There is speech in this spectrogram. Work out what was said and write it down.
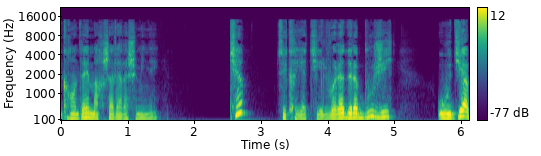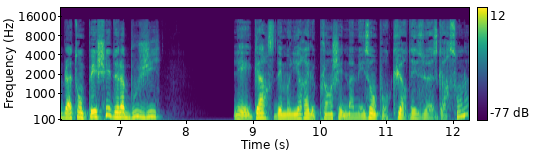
Grandet marcha vers la cheminée. Tiens, s'écria-t-il, voilà de la bougie. Où diable a-t-on pêché de la bougie? Les garces démoliraient le plancher de ma maison pour cuire des œufs à ce garçon-là.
